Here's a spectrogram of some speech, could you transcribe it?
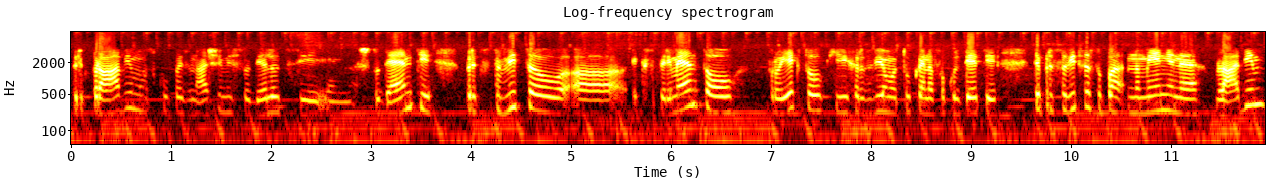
pripravimo skupaj z našimi sodelavci in študenti predstavitev uh, eksperimentov, projektov, ki jih razvijamo tukaj na fakulteti. Te predstavitve so pa namenjene mladim,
